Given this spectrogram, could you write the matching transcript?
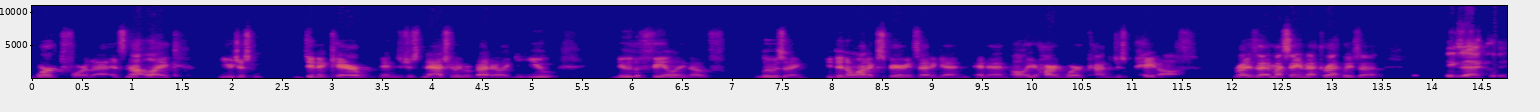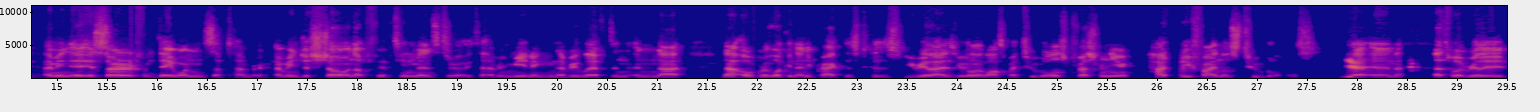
worked for that. It's not like you just didn't care and just naturally were better. Like you knew the feeling of losing. You didn't want to experience that again, and then all your hard work kind of just paid off. Right? Is that am I saying that correctly? Is that Exactly. I mean, it, it, started from day one in September. I mean, just showing up 15 minutes early to every meeting and every lift, and, and not not overlooking any practice because you realize you only lost by two goals freshman year. How do you find those two goals? Yeah, and that's what really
